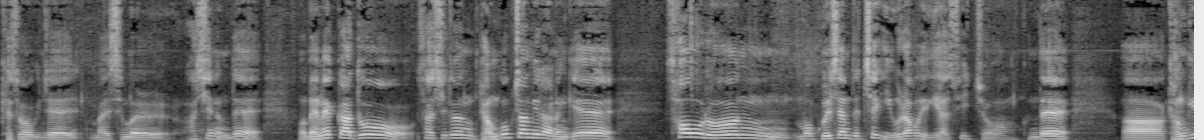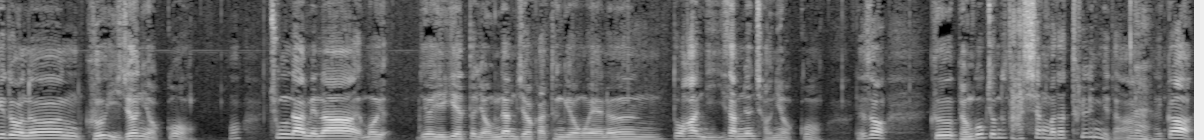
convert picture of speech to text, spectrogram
계속 이제 말씀을 하시는데 뭐 매매가도 사실은 변곡점이라는 게 서울은 뭐9.13 대책 이후라고 얘기할 수 있죠. 근데 어, 경기도는 그 이전이었고 어? 충남이나 뭐 내가 얘기했던 영남 지역 같은 경우에는 또 한 2, 3년 전이었고 그래서 그 변곡점도 다 시장마다 틀립니다. 네. 그러니까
